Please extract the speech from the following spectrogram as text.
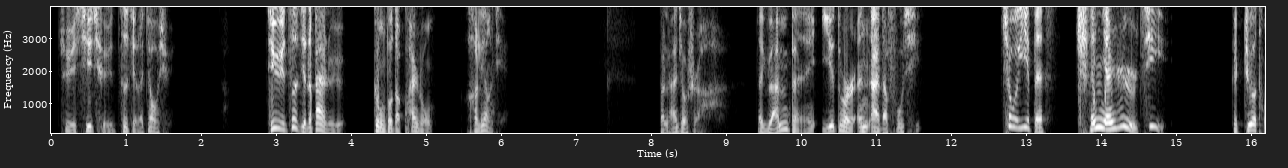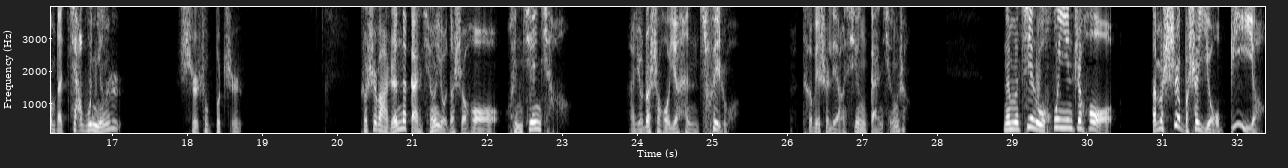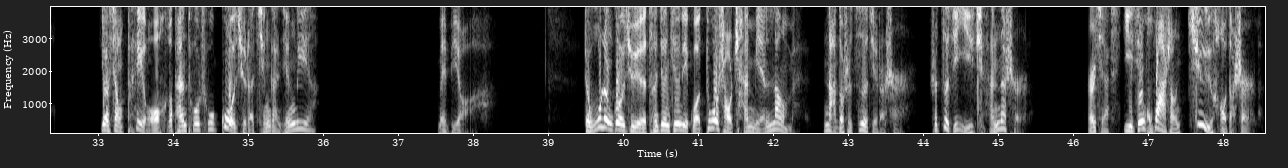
去吸取自己的教训，给予自己的伴侣更多的宽容和谅解。本来就是啊，这原本一对恩爱的夫妻，却为一本陈年日记给折腾的家无宁日，实属不值。可是吧，人的感情有的时候很坚强，啊，有的时候也很脆弱，特别是两性感情上。那么进入婚姻之后，咱们是不是有必要要向配偶和盘托出过去的情感经历啊？没必要啊。这无论过去曾经经历过多少缠绵浪漫，那都是自己的事儿，是自己以前的事儿了，而且已经画上句号的事儿了，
